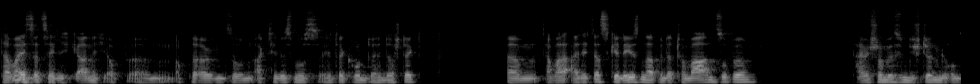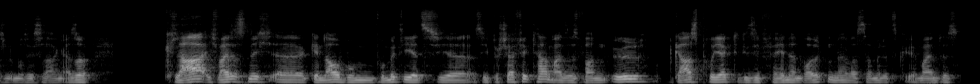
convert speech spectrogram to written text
Da weiß ich hm, tatsächlich gar nicht, ob, ähm, ob da irgend so ein Aktivismus-Hintergrund dahinter steckt. Ähm, aber als ich das gelesen habe mit der Tomatensuppe, habe ich schon ein bisschen die Stirn gerunzelt, muss ich sagen. Also Klar, ich weiß es nicht äh, genau, wom womit die jetzt hier sich beschäftigt haben. Also es waren Öl- und Gasprojekte, die sie verhindern wollten. Ne? Was damit jetzt gemeint ist,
